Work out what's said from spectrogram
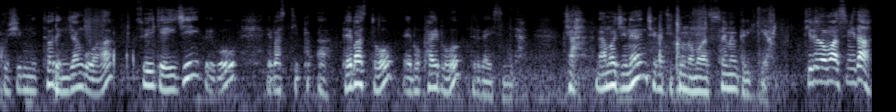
90리터 냉장고와 수위 게이지 그리고 에바스티 아, 베바스토 에버5 들어가 있습니다. 자, 나머지는 제가 뒤쪽 넘어가서 설명드릴게요. 뒤로 넘어왔습니다.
